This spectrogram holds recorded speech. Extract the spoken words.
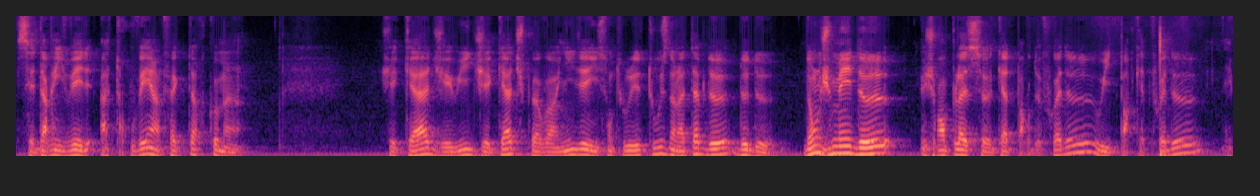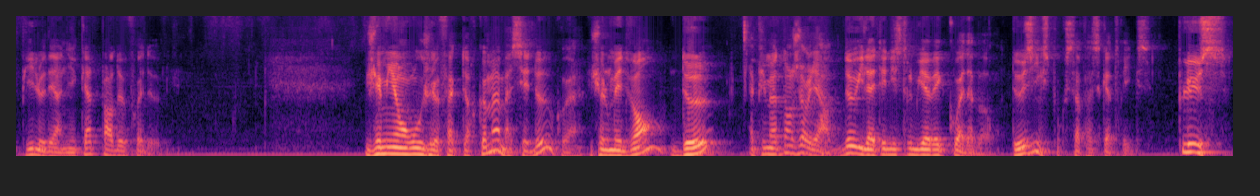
c'est d'arriver à trouver un facteur commun. J'ai 4, j'ai 8, j'ai 4, je peux avoir une idée, ils sont tous, dans la table de, de 2. Donc je mets 2 je remplace 4 par 2 fois 2, 8 par 4 fois 2, et puis le dernier 4 par 2 fois 2. J'ai mis en rouge le facteur commun, bah c'est 2, quoi. Je le mets devant, 2, et puis maintenant je regarde. 2, il a été distribué avec quoi d'abord? 2x pour que ça fasse 4x. Plus,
